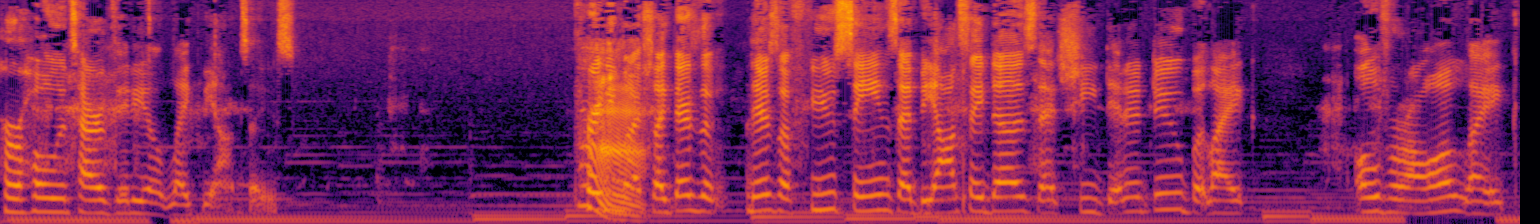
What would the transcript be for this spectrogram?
her whole entire video like Beyonce's. Pretty hmm. much. Like there's a there's a few scenes that Beyonce does that she didn't do, but like overall, like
